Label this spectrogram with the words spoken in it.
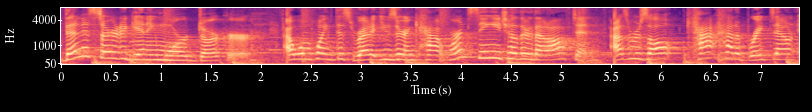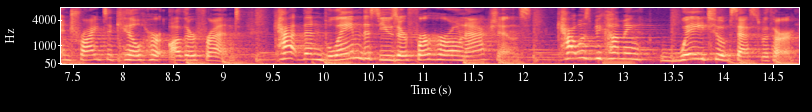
Then it started getting more darker. At one point this Reddit user and Kat weren't seeing each other that often. As a result, Kat had a breakdown and tried to kill her other friend. Kat then blamed this user for her own actions. Kat was becoming way too obsessed with her.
